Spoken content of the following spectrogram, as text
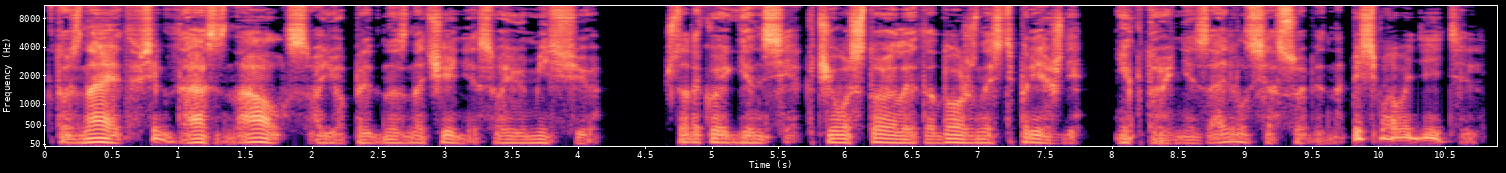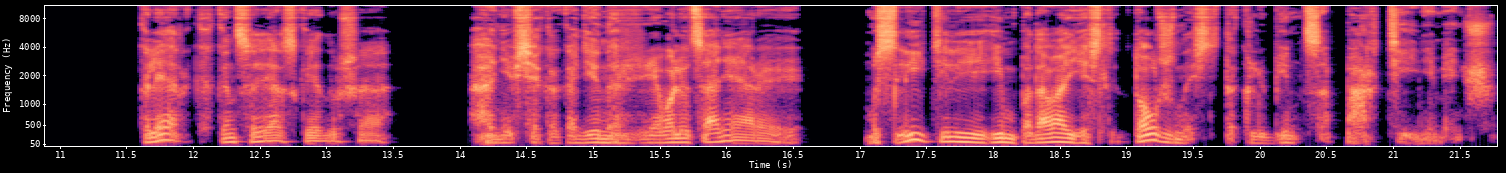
Кто знает, всегда знал свое предназначение, свою миссию. Что такое генсек, чего стоила эта должность прежде? Никто и не зарился особенно. Письмоводитель, клерк, канцелярская душа. Они все как один революционеры, мыслители, им подавай, если должность, так любимца партии не меньше.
